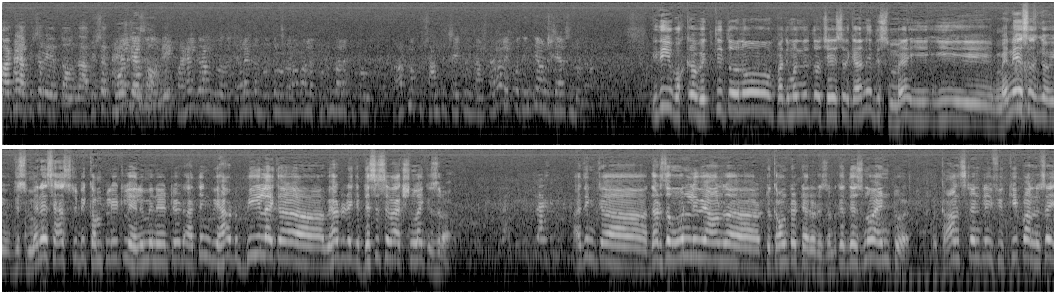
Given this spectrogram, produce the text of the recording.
పార్టీ అఫీషియల్ చెప్తా ఉంది అఫీషియల్ పోస్ట్ చేస్తా ఉంది పహల్గ్రామ్ ఎవరైతే మృతులు ఉన్నారో వాళ్ళ కుటుంబాలకు ఇప్పుడు ఆత్మకు శాంతి చేకూరిందంటారా లేకపోతే ఇంకేమైనా చేయాల్సింది ఉంటారా ఇది ఒక వ్యక్తితోనో పది మందితో చేసేది కానీ దిస్ ఈ menace this menace has to be completely eliminated I think we have to be like we have to take decisive action like Israel I think uh, that's the only way on uh, to counter terrorism because there's no end to it. Constantly, if you keep on say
